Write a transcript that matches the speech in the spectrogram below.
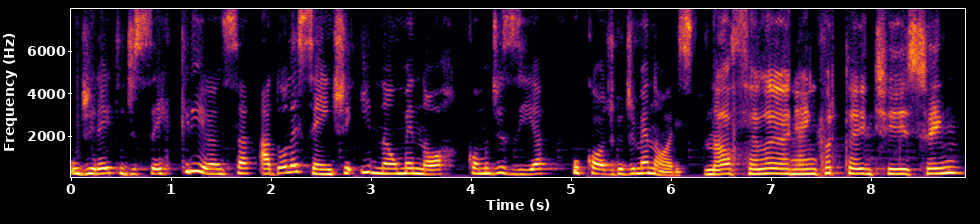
o direito de ser criança, adolescente e não menor, como dizia o Código de Menores. Nossa, Elane, é importante isso, hein?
